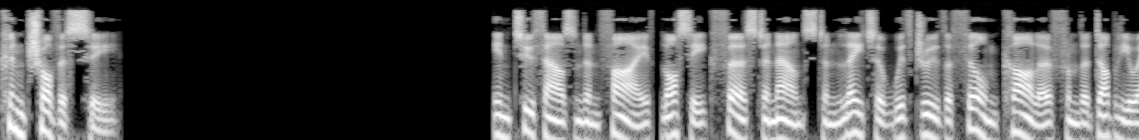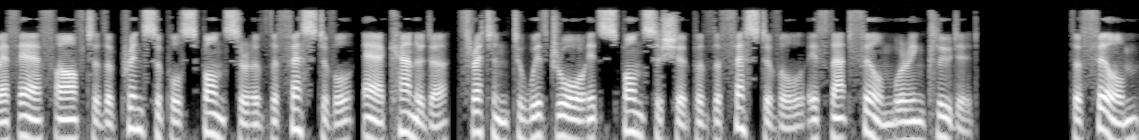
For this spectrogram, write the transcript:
Controversy In 2005, Losique first announced and later withdrew the film Karla from the WFF after the principal sponsor of the festival, Air Canada, threatened to withdraw its sponsorship of the festival if that film were included. The film,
